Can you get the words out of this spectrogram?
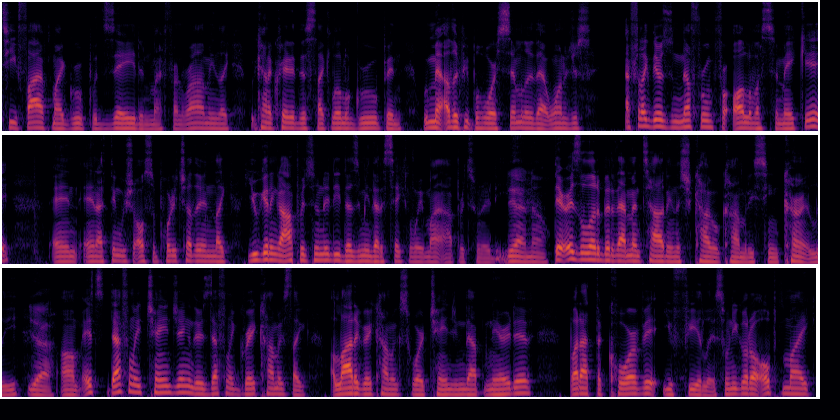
T5, my group with Zayd and my friend Rami. Like we kind of created this like little group, and we met other people who are similar that want to just. I feel like there's enough room for all of us to make it, and and I think we should all support each other. And like you getting an opportunity doesn't mean that it's taking away my opportunity. Yeah, no. There is a little bit of that mentality in the Chicago comedy scene currently. Yeah. Um, it's definitely changing. There's definitely great comics, like a lot of great comics who are changing that narrative. But at the core of it, you feel it. So when you go to open mic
